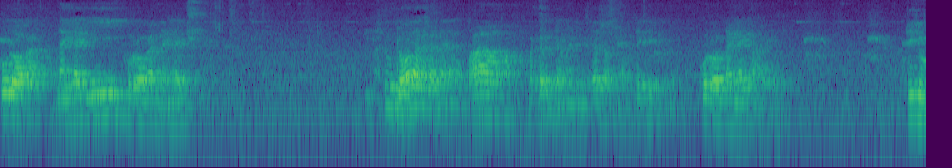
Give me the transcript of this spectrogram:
ကိုတော်ကနိုင်လိုက်ပြီကိုတော်ကနိုင်လိုက်သူဒေါသထွက်တယ်ဘာမှမတုတ်ကြမနဲ့ရသော်တယ်တိတ်တိတ်ကိုတော်နိုင်လိုက်တာပဲဒီလို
